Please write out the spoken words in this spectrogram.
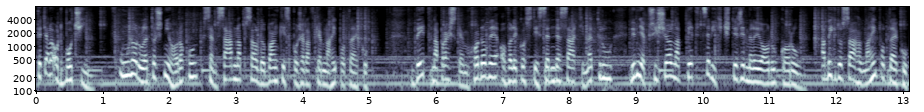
Teď ale odbočím. V únoru letošního roku jsem sám napsal do banky s požadavkem na hypotéku. Byt na Pražském chodově o velikosti 70 metrů by mě přišel na 5,4 milionů korun. Abych dosáhl na hypotéku,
